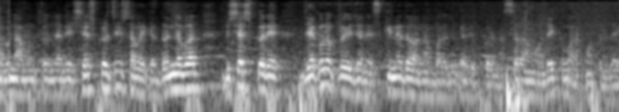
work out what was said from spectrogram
এবং আমন্ত্রণ জানিয়ে শেষ করছি। সবাইকে ধন্যবাদ। বিশেষ করে যে কোনো প্রয়োজনে স্ক্রিনে দেওয়া নাম্বারে যোগাযোগ করুন। আসসালামু আলাইকুম রহমতুল্লাহ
